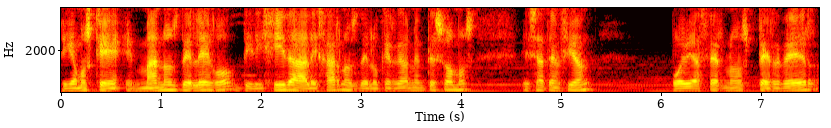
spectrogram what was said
Digamos que en manos del ego, dirigida a alejarnos de lo que realmente somos, esa atención puede hacernos perder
